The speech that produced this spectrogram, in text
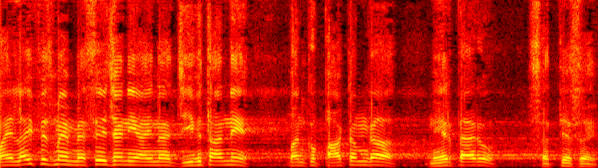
My life is my message అని ఆయన జీవితాన్నే మనకు పాఠంగా నేర్పారు Sathya Sai.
